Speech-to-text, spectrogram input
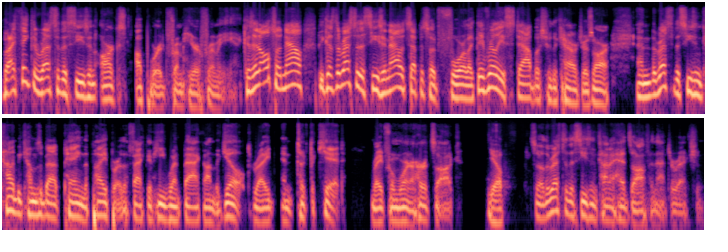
but I think the rest of the season arcs upward from here for me. Because it also now, because the rest of the season, now it's episode four, like they've really established who the characters are. And the rest of the season kind of becomes about paying the piper, the fact that he went back on the guild, right? And took the kid, right, from Werner Herzog. Yep. So the rest of the season kind of heads off in that direction.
